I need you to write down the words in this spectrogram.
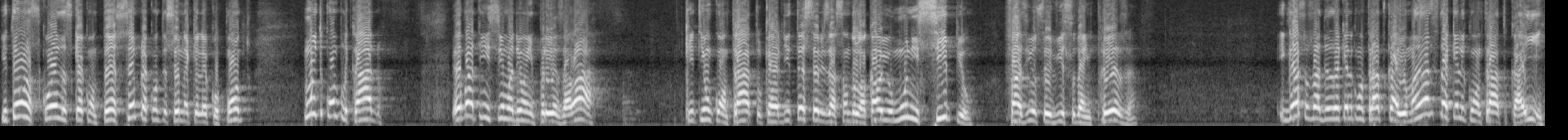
E tem umas coisas que acontecem, sempre aconteceu naquele ecoponto, muito complicado. Eu bati em cima de uma empresa lá, que tinha um contrato que era de terceirização do local e o município fazia o serviço da empresa. E graças a Deus aquele contrato caiu. Mas antes daquele contrato cair,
